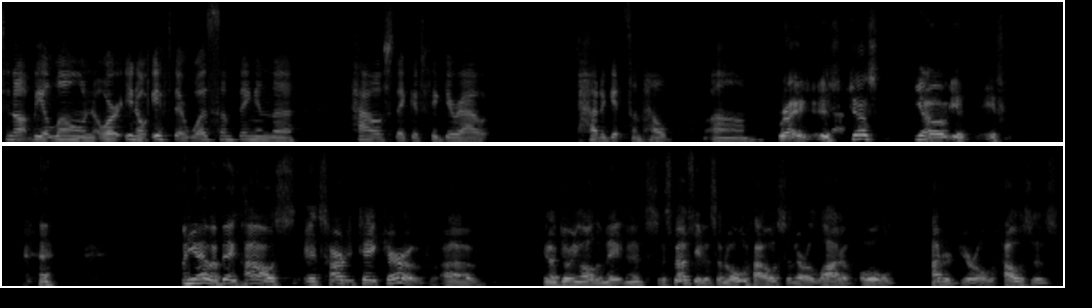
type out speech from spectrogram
to not be alone or you know if there was something in the house they could figure out how to get some help um Right. It's just, you know, if, if, when you have a big house, it's hard to take care of, uh, you know, doing all the maintenance, especially if it's an old house and there are a lot of old hundred year old houses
